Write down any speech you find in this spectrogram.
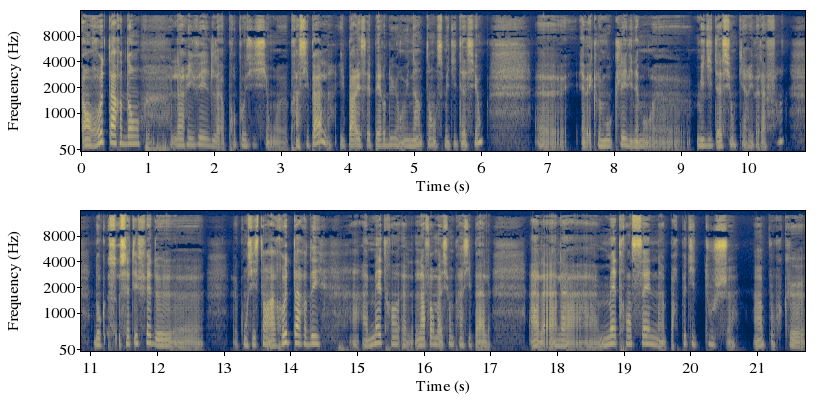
en retardant l'arrivée de la proposition principale. Il paraissait perdu en une intense méditation, avec le mot-clé évidemment méditation qui arrive à la fin. Donc cet effet de, consistant à retarder, à mettre l'information principale à la, mettre en scène par petites touches hein, pour que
